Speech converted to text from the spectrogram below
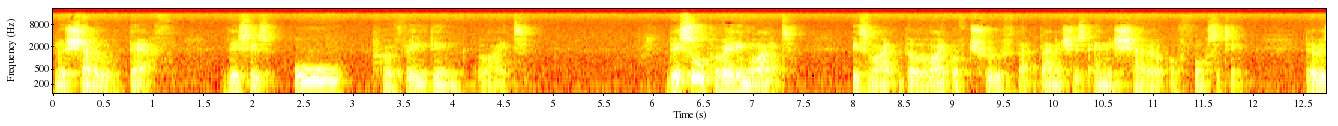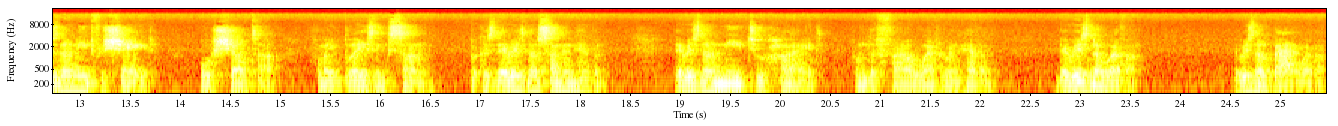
no shadow of death. This is all pervading light. This all pervading light is like the light of truth that banishes any shadow of falsity. There is no need for shade or shelter from a blazing sun, because there is no sun in heaven. There is no need to hide from the foul weather in heaven. There is no weather. There is no bad weather.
